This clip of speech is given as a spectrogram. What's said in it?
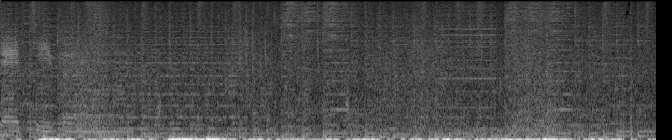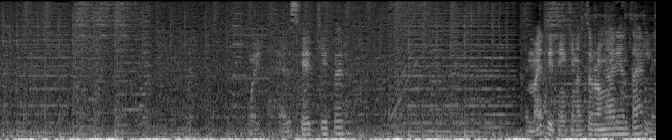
Gatekeeper. Wait, Hell's Gatekeeper? I might be thinking of the wrong area entirely.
